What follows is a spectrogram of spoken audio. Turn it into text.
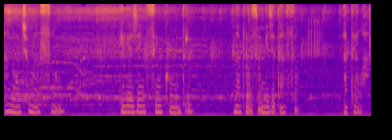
Anote uma ação e a gente se encontra na próxima meditação. Até lá.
